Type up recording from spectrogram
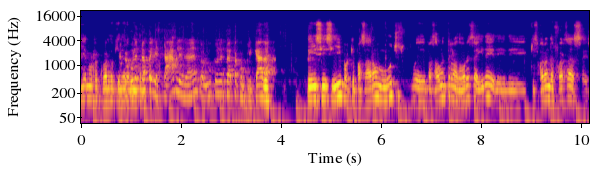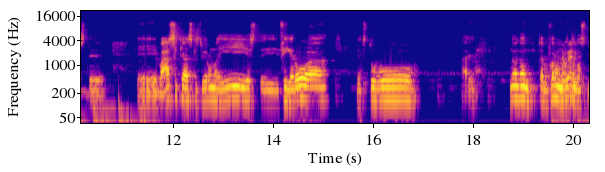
ya no recuerdo quién era. Fue una etapa inestable, ¿verdad? En Toluca, una etapa complicada. Sí, sí, sí, porque pasaron muchos, eh, pasaron entrenadores ahí de, de, que fueran de fuerzas este, eh, básicas, que estuvieron ahí, este, Figueroa, estuvo, ay, no, no, se me fueron ahorita los.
